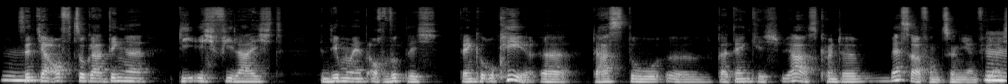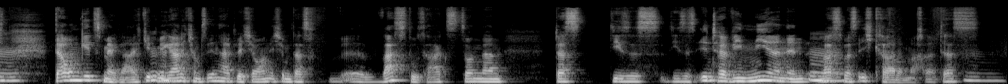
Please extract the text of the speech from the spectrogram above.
mhm. sind ja oft sogar Dinge, die ich vielleicht in dem Moment auch wirklich denke, okay, äh, da hast du, äh, da denke ich, ja, es könnte besser funktionieren vielleicht. Mhm. Darum geht's mir gar nicht. Es geht mhm. mir gar nicht ums Inhaltliche, auch nicht um das, äh, was du sagst, sondern dass dieses, dieses Intervenieren in mhm. was, was ich gerade mache, das, mhm.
